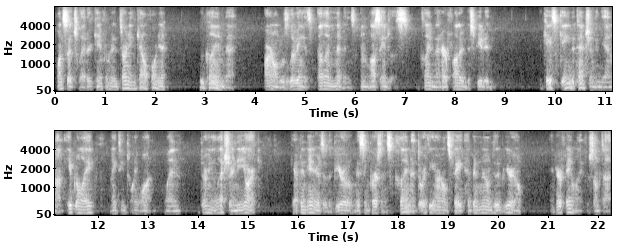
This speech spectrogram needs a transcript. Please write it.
One such letter came from an attorney in California who claimed that Arnold was living as Ellen Nevins in Los Angeles, claimed that her father disputed. Case gained attention again on April 8, 1921, when, during a lecture in New York, Captain Ayers of the Bureau of Missing Persons claimed that Dorothy Arnold's fate had been known to the Bureau and her family for some time.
